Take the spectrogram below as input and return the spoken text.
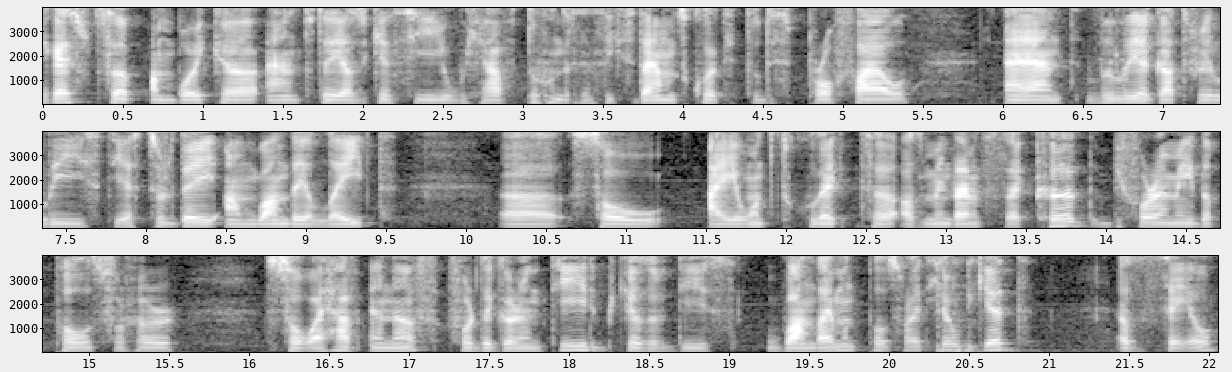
Hey guys, what's up? I'm Boyka and today as you can see we have 260 diamonds collected to this profile and Lilia got released yesterday. I'm one day late uh, so I wanted to collect uh, as many diamonds as I could before I made the pulse for her so I have enough for the guaranteed because of these one diamond pulse right here we get as a sale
